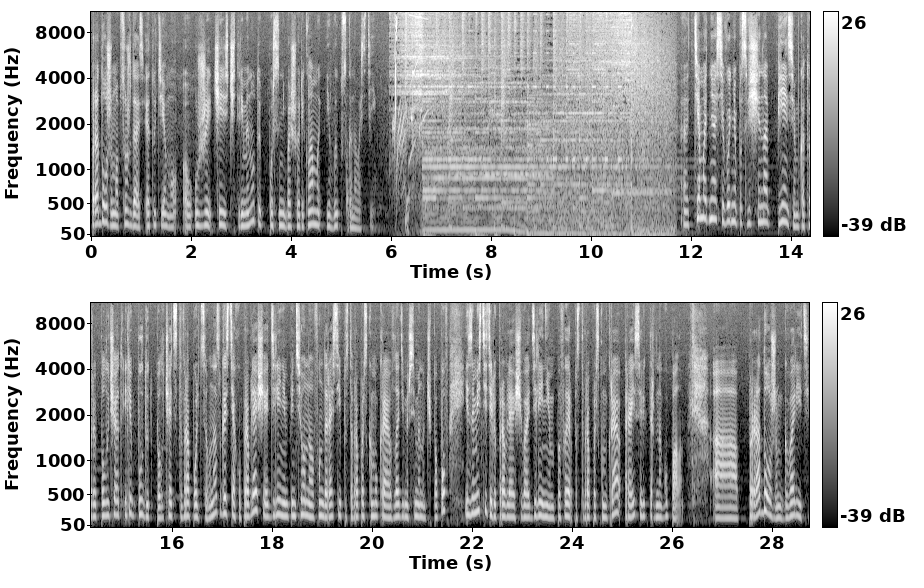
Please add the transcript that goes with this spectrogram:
Продолжим обсуждать эту тему э, уже через 4 минуты после небольшой рекламы и выпуска новостей. Тема дня сегодня посвящена пенсиям, которые получают или будут получать ставропольцы. У нас в гостях управляющий отделением Пенсионного фонда России по Ставропольскому краю Владимир Семенович Попов и заместитель управляющего отделением ПФР по Ставропольскому краю Раиса Викторовна Гупала. А, продолжим говорить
